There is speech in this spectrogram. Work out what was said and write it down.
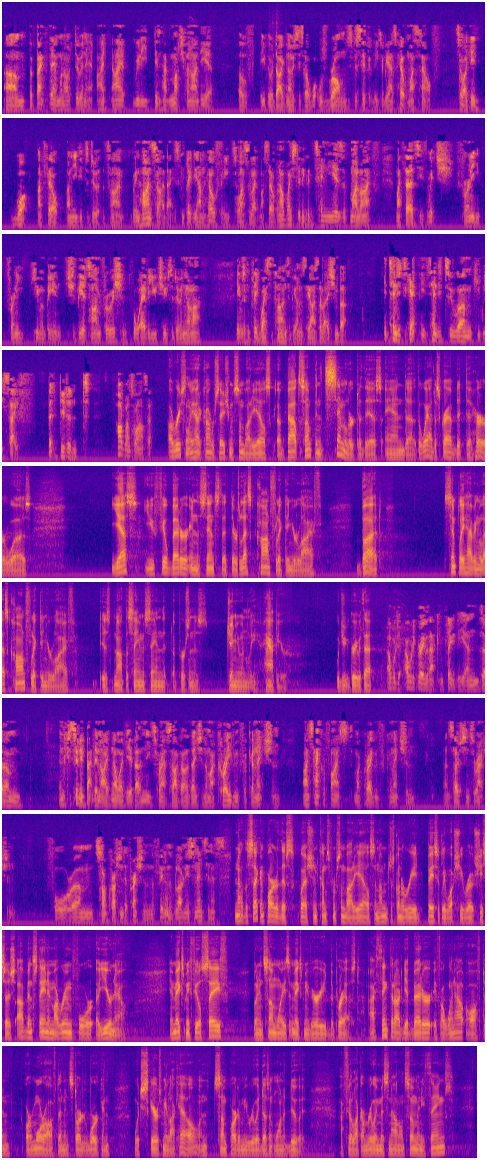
Um, but back then, when I was doing it, I, I really didn't have much of an idea of either a diagnosis or what was wrong specifically to be able to help myself. So I did what I felt I needed to do at the time. But in hindsight, that is completely unhealthy to isolate myself, and I wasted a good 10 years of my life, my 30s, which for any for any human being should be a time of fruition for whatever you choose to do in your life. It was a complete waste of time, to be honest, the isolation, but it tended to get it tended to um, keep me safe, but didn't. Hard one to answer. I recently had a conversation with somebody else about something similar to this, and uh, the way I described it to her was yes, you feel better in the sense that there's less conflict in your life, but simply having less conflict in your life is not the same as saying that a person is genuinely happier. Would you agree with that? I would I would agree with that completely. And um, and considering back then I had no idea about the needs for outside validation and my craving for connection, I sacrificed my craving for connection and social interaction for um, soul-crushing depression and the feeling of loneliness and emptiness. Now, the second part of this question comes from somebody else, and I'm just going to read basically what she wrote. She says, I've been staying in my room for a year now. It makes me feel safe, but in some ways it makes me very depressed. I think that I'd get better if I went out often or more often and started working, which scares me like hell, and some part of me really doesn't want to do it. I feel like I'm really missing out on so many things,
